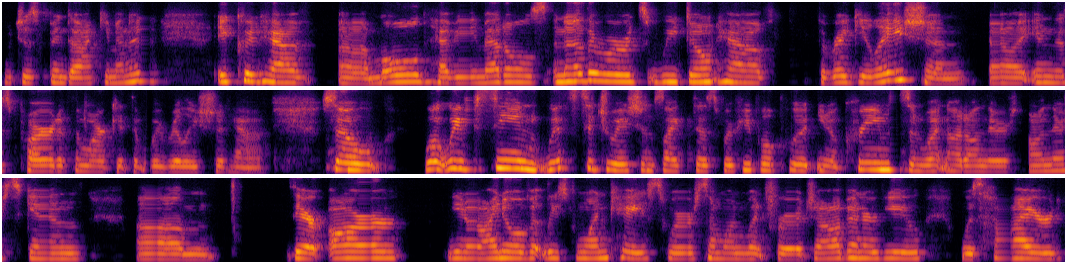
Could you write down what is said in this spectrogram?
which has been documented. It could have uh, mold, heavy metals. In other words, we don't have the regulation uh, in this part of the market that we really should have. So what we've seen with situations like this where people put you know creams and whatnot on their on their skin um, there are you know i know of at least one case where someone went for a job interview was hired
